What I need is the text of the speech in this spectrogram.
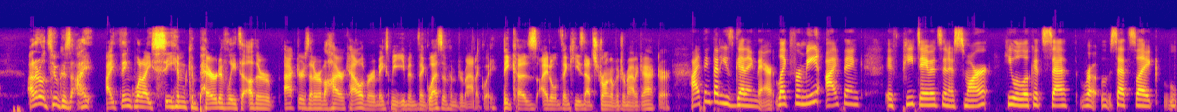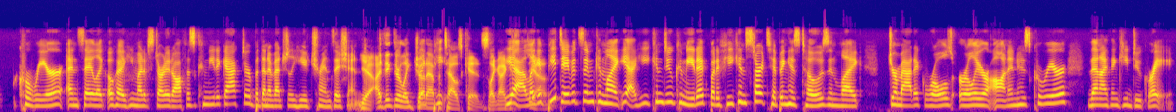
I don't know too because I I think when I see him comparatively to other actors that are of a higher caliber, it makes me even think less of him dramatically because I don't think he's that strong of a dramatic actor. I think that he's getting there. Like for me, I think if Pete Davidson is smart, he will look at Seth Ro- Seth's like l- career and say like, okay, he might have started off as a comedic actor, but then eventually he transitioned. Yeah, I think they're like Judd Like Pete- Apatow's kids. Like I Yeah, like if Pete Davidson can like, yeah, he can do comedic, but if he can start tipping his toes in like dramatic roles earlier on in his career, then I think he'd do great.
